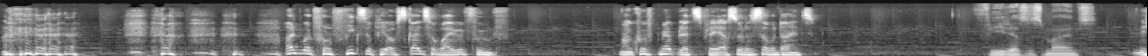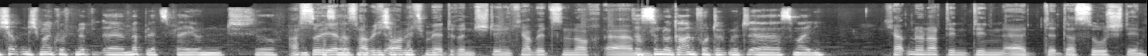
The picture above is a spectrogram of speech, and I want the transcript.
Antwort von Freaks OP auf Sky Survival 5. Minecraft Map Let's Play. Achso, das ist aber deins. Wie, das ist meins? Ich habe nicht Minecraft Map, äh, Map Let's Play und so. Achso, ja, das habe ich, ich auch nicht mehr drin stehen. Ich habe jetzt nur noch. Ähm, das hast du nur geantwortet mit äh, Smiley. Ich habe nur noch den, den, äh, das so stehen.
